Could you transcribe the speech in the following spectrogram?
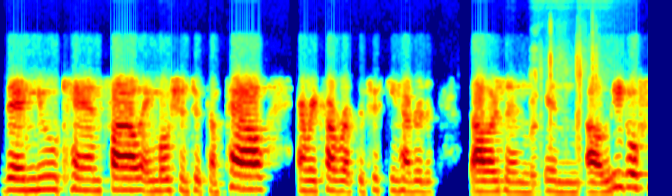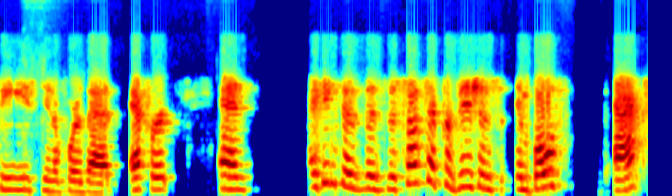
then you can file a motion to compel and recover up to fifteen hundred dollars in in uh, legal fees, you know, for that effort. And I think the, the, the sunset provisions in both acts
